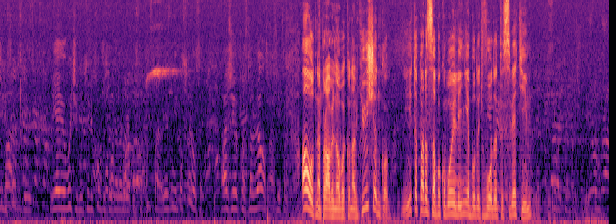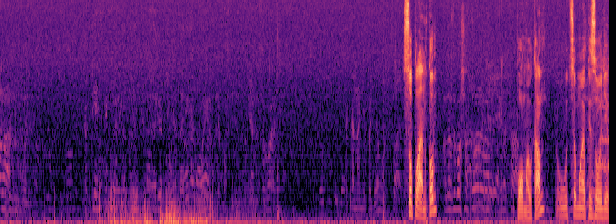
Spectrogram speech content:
Телефон стоит. Я ее вычеркнул, телефон, после того, когда меня просто поставил. Я с ней не поссорился. Раньше я ее поздравлял, с ней просто. А от неправильно виконав Ющенко. І тепер за бокової лінії будуть вводити святі. Сопленко. Помилка у цьому епізоді.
